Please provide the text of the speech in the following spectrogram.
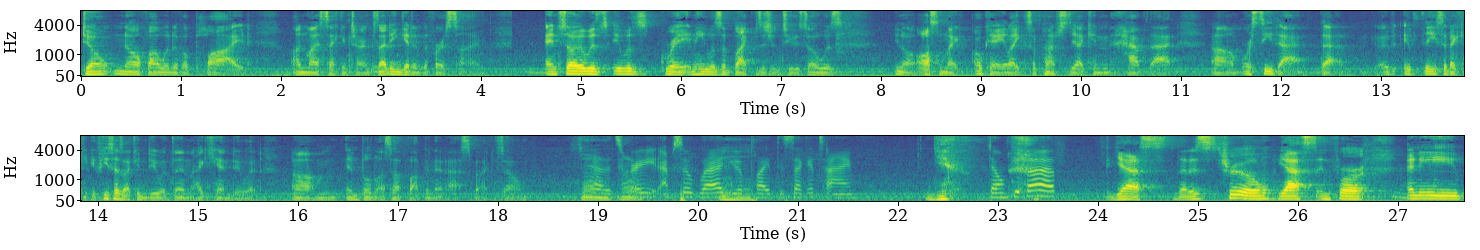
don't know if I would have applied on my second term because I didn't get it the first time, and so it was it was great, and he was a black physician too, so it was you know awesome. Like okay, like subconsciously I can have that um, or see that that if they said I can, if he says I can do it, then I can do it um, and build myself up in that aspect. So, so yeah, that's great. I'm so glad mm-hmm. you applied the second time. Yeah. Don't give up. yes, that is true. Yes, and for any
